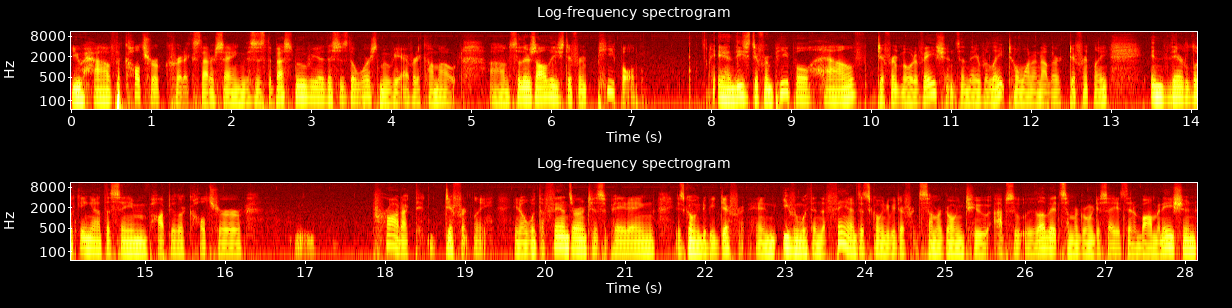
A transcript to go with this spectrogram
You have the cultural critics that are saying this is the best movie or this is the worst movie ever to come out. Um, so there's all these different people. And these different people have different motivations and they relate to one another differently. And they're looking at the same popular culture product differently. You know, what the fans are anticipating is going to be different. And even within the fans, it's going to be different. Some are going to absolutely love it. Some are going to say it's an abomination.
